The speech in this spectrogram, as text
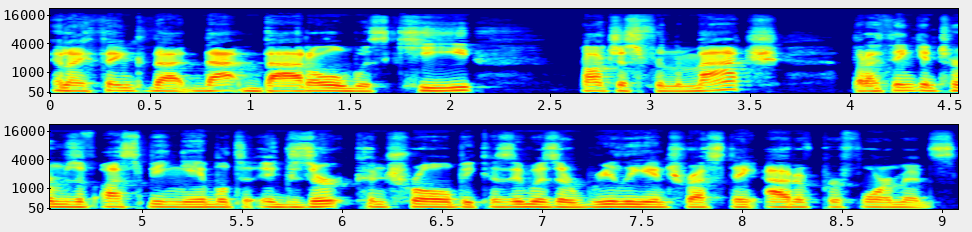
And I think that that battle was key, not just from the match, but I think in terms of us being able to exert control because it was a really interesting out of performance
